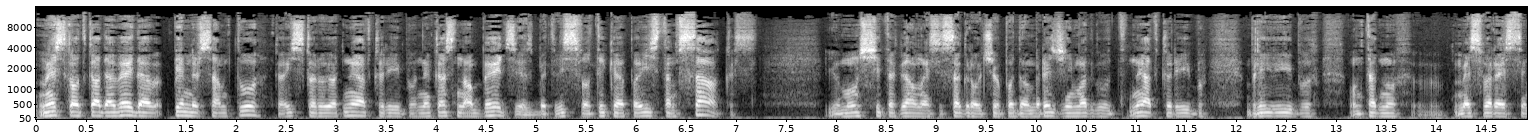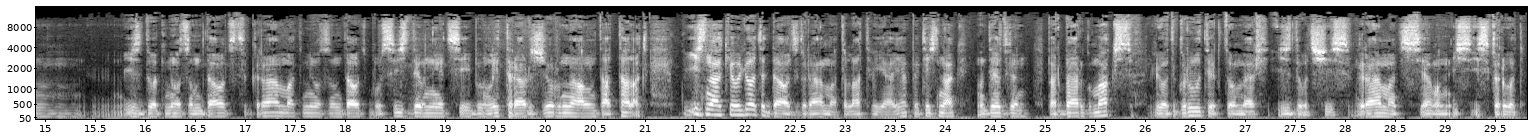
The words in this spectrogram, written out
Mēs kaut kādā veidā piemirsām to, ka izkarojot neatkarību nekas nav beidzies, bet viss vēl tikai pa īstam sākas. Jo mums šita galvenais ir sagraut šo padomu režīmu, atgūt neatkarību, brīvību, un tad nu, mēs varēsim izdot milzumu daudz grāmatu, milzumu daudz būs izdevniecība un literāru žurnālu un tā tālāk. Iznāk jau ļoti daudz grāmatu Latvijā, ja, bet iznāk nu, diezgan par bērgu maksu. Ļoti grūti ir tomēr izdot šīs grāmatas, ja, un iz, izkarot.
